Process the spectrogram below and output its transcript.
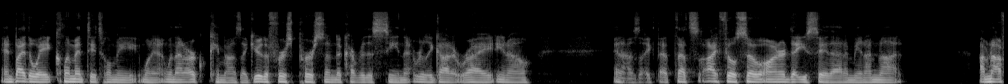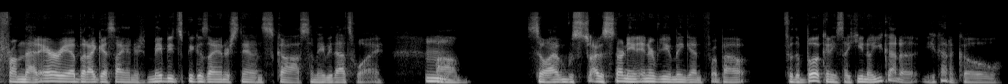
And by the way, Clemente told me when I, when that article came out, I was like, "You're the first person to cover this scene that really got it right," you know. And I was like, "That that's I feel so honored that you say that. I mean, I'm not I'm not from that area, but I guess I understand. Maybe it's because I understand ska, so maybe that's why." Mm. Um, so I was I was starting to interview him again for about for the book, and he's like, "You know, you gotta you gotta go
